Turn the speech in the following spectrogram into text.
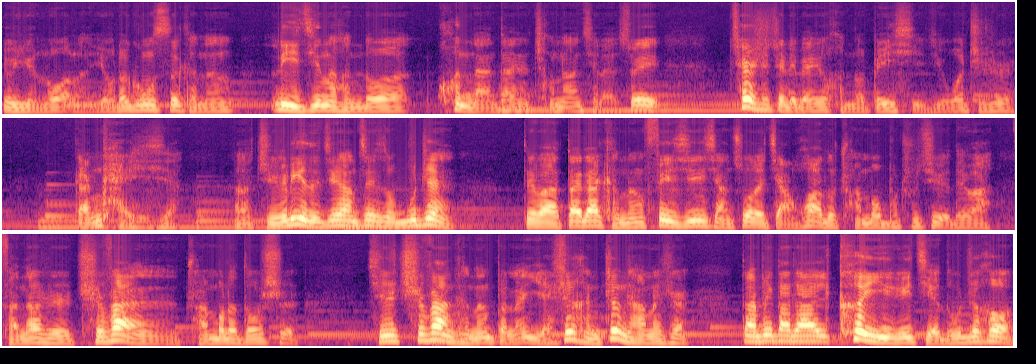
又陨落了，有的公司可能历经了很多困难，但是成长起来，所以。确实，这里边有很多悲喜剧，我只是感慨一下啊。举个例子，就像这次乌镇，对吧？大家可能费心想做的讲话都传播不出去，对吧？反倒是吃饭传播的都是。其实吃饭可能本来也是很正常的事儿，但被大家刻意给解读之后，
